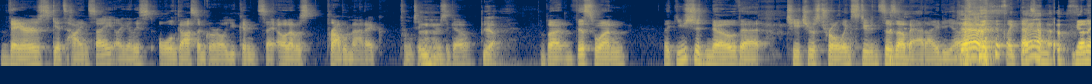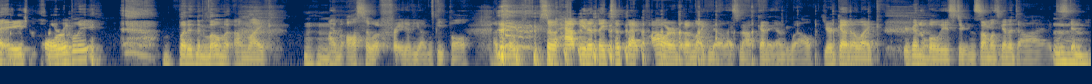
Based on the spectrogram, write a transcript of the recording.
theirs gets hindsight. Like at least old Gossip Girl, you can say, "Oh, that was problematic from 10 mm-hmm. years ago." Yeah. But this one, like, you should know that teachers trolling students is a bad idea. Yes. like that's yes. gonna age horribly. but in the moment, I'm like, mm-hmm. I'm also afraid of young people. I'm so so happy that they took that power, but I'm like, no, that's not going to end well. You're gonna like, you're gonna bully students. Someone's gonna die. It's mm-hmm. gonna be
